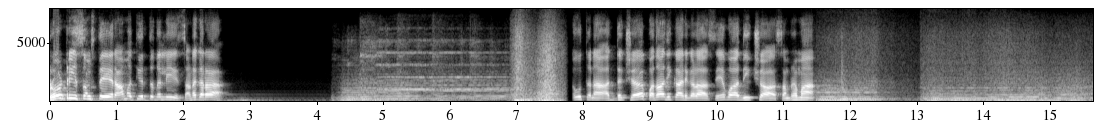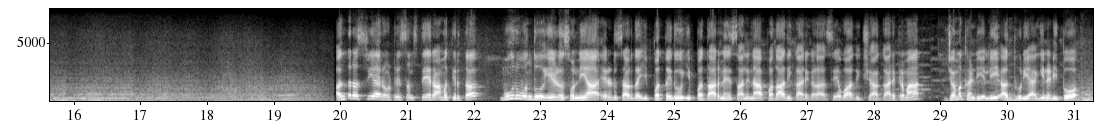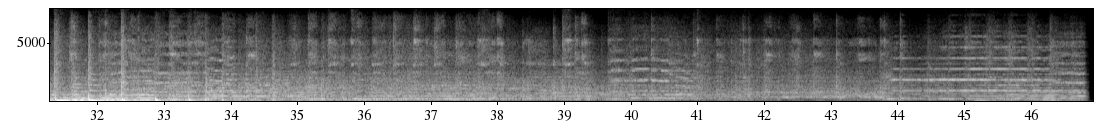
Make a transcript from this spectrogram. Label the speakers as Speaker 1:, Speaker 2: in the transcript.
Speaker 1: Rotary ಸಂಸ್ಥೆ ರಾಮತೀರ್ಥದಲ್ಲಿ ಸಡಗರ. ನೂತನ ಅಧ್ಯಕ್ಷ, ಪದಾಧಿಕಾರಿಗಳ ಸೇವಾ ದೀಕ್ಷಾ ಸಂಭ್ರಮ. ಅಂತಾರಾಷ್ಟ್ರೀಯ ರೋಟರಿ ಸಂಸ್ಥೆ ರಾಮತೀರ್ಥ ಮೂರು ಒಂದು ಏಳು ಸೊನ್ನೆಯ ಎರಡು ಸಾವಿರದ ಇಪ್ಪತ್ತೈದು ಇಪ್ಪತ್ತಾರನೇ ಸಾಲಿನ ಪದಾಧಿಕಾರಿಗಳ ಸೇವಾ ದೀಕ್ಷಾ ಕಾರ್ಯಕ್ರಮ ಜಮಖಂಡಿಯಲ್ಲಿ ಅದ್ಧೂರಿಯಾಗಿ ನಡೆಯಿತು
